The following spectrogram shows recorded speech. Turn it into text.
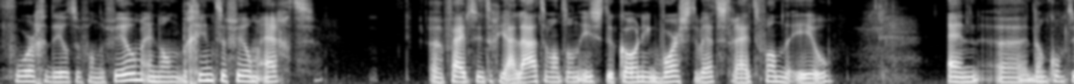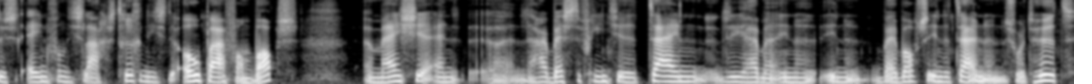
voorgedeelte van de film. En dan begint de film echt eh 25 jaar later. Want dan is de koning worstwedstrijd van de eeuw. En eh, dan komt dus een van die slagers terug. En die is de opa van Babs. Een meisje en eh, haar beste vriendje Tijn. Die hebben in een, in een, bij Babs in de tuin een soort hut.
